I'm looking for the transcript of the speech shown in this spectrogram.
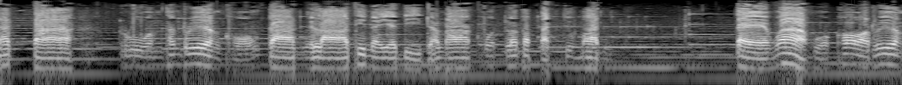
นัตตา รวมทั้งเรื่องของการเวลาที่ในอดีตอนาคตแล้วก็ปัจจุบัน แต่ว่าหัวข้อเรื่อง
